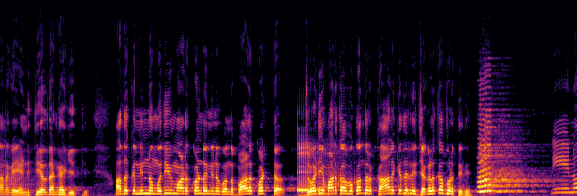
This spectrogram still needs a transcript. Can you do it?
ನನಗೆ ಹೆಂಡತಿ ಇಲ್ದಂಗೆ ಆಗೈತಿ. ಅದಕ್ಕೆ ನಿನ್ನ ಮದುವೆ ಮಾಡ್ಕೊಂಡು ನಿನಗೊಂದು ಭಾಳ ಕೊಟ್ಟು ಜೋಡಿ ಮಾಡ್ಕೋಬೇಕಂದ್ರೆ ಕೆದರಿ ಜಗಳಕ ಬರ್ತಿದ್ದೆ ನೀನು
